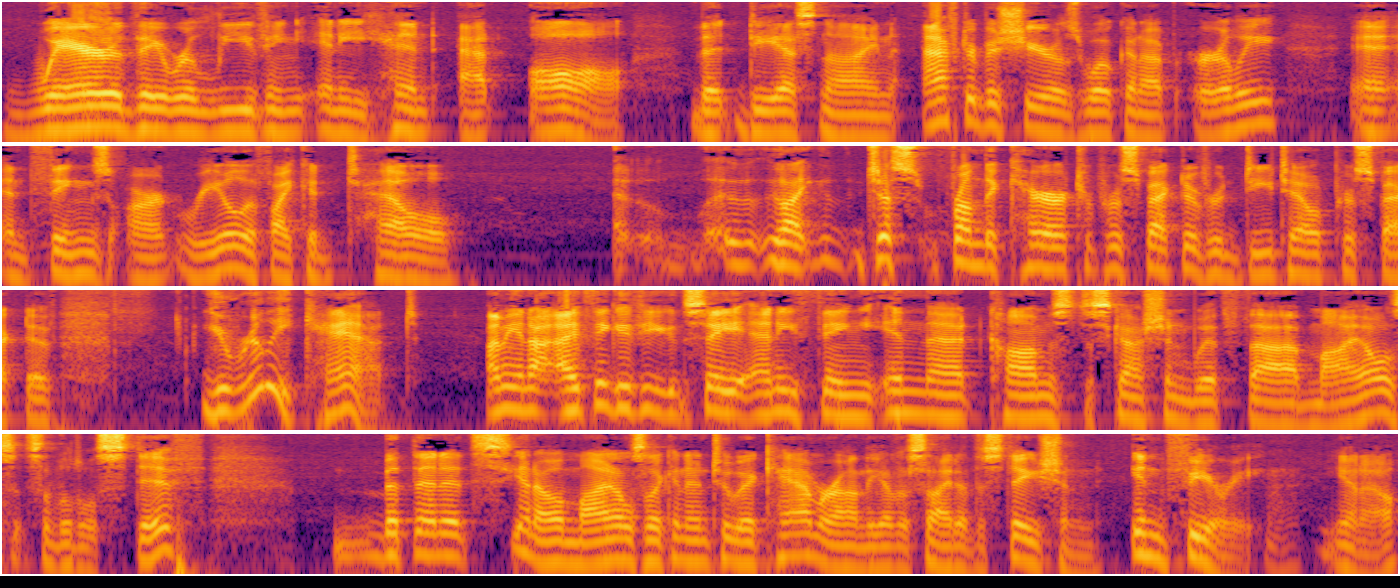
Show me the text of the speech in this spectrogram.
where they were leaving any hint at all that DS9, after Bashir has woken up early and, and things aren't real, if I could tell like just from the character perspective or detailed perspective, you really can't. I mean, I think if you could say anything in that comms discussion with uh, Miles, it's a little stiff. But then it's you know Miles looking into a camera on the other side of the station. In theory, you know.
